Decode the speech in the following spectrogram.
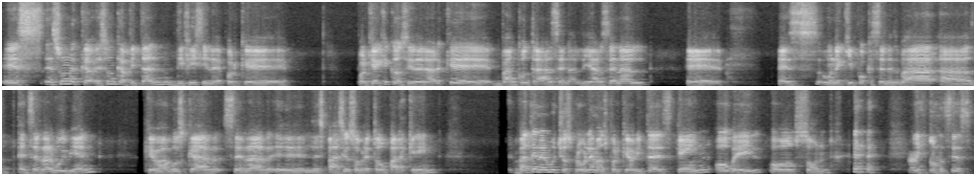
Es, es, es un capitán difícil, ¿eh? Porque, porque hay que considerar que van contra Arsenal y Arsenal eh, es un equipo que se les va a encerrar muy bien, que va a buscar cerrar el espacio, sobre todo para Kane. Va a tener muchos problemas porque ahorita es Kane o Bale o Son. entonces,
